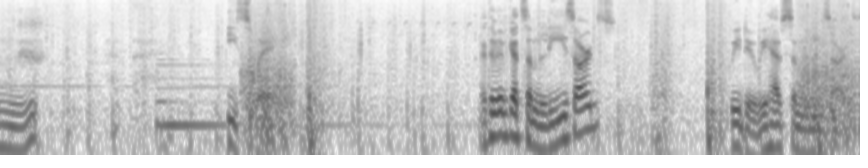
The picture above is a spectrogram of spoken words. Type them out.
Mm. East way. I think we've got some Lizards. We do. We have some Lizards.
